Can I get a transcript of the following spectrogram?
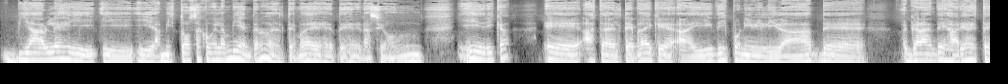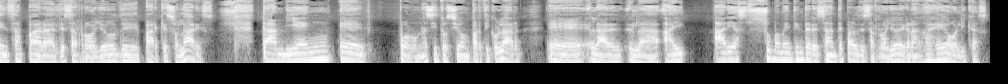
viables y, amistosas con el ambiente, ¿no? Desde el tema de, generación hídrica eh, hasta el tema de que hay disponibilidad de grandes áreas extensas para el desarrollo de parques solares. También, eh, por una situación particular, la, la, hay áreas sumamente interesantes para el desarrollo de granjas eólicas.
